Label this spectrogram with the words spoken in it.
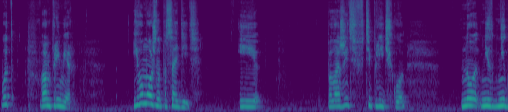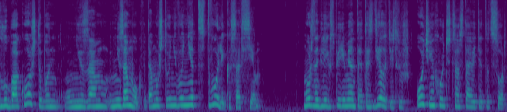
Вот вам пример. Его можно посадить и положить в тепличку, но не, не глубоко, чтобы он не, зам, не замок, потому что у него нет стволика совсем – можно для эксперимента это сделать, если уж очень хочется оставить этот сорт.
